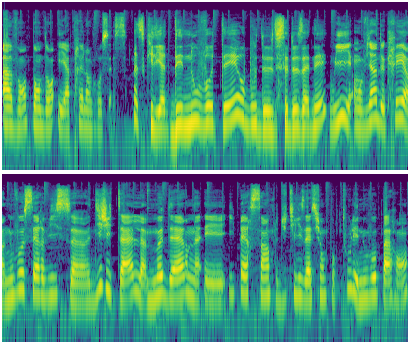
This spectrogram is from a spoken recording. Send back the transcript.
avant, pendant et après leur grossesse. Est-ce qu'il y a des nouveautés au bout de ces deux années? Oui, on vient de créer un nouveau service euh, digital, moderne et hyper simple d'utilisation pour tous les nouveaux parents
